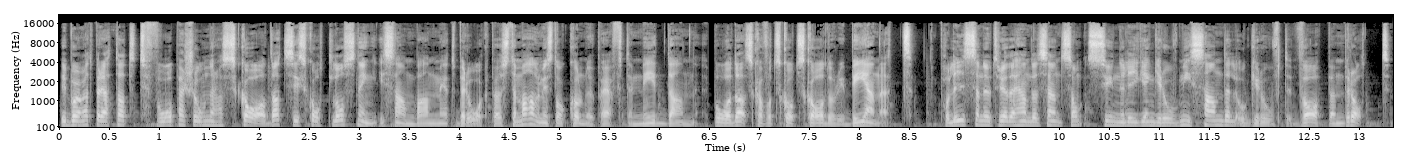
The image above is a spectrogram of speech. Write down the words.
Vi börjar med att berätta att två personer har skadats i skottlossning i samband med ett bråk på Östermalm i Stockholm nu på eftermiddagen. Båda ska ha fått skottskador i benet. Polisen utreder händelsen som synnerligen grov misshandel och grovt vapenbrott.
